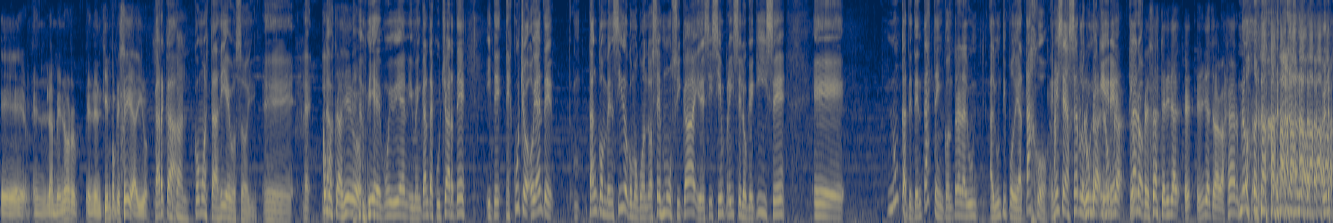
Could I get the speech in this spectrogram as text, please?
eh, en la menor, en el tiempo que sea, digo. Carca, Total. ¿cómo estás, Diego? Soy. Eh, la- ¿Cómo la- estás, Diego? Bien, muy bien, y me encanta escucharte. Y te, te escucho, obviamente, tan convencido como cuando haces música y decís siempre hice lo que quise. Eh, ¿Nunca te tentaste a encontrar algún, algún tipo de atajo en ese hacer lo que uno quiere? nunca- claro. nunca pensaste en ir a, en ir a trabajar. No, no, no, no, pero-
